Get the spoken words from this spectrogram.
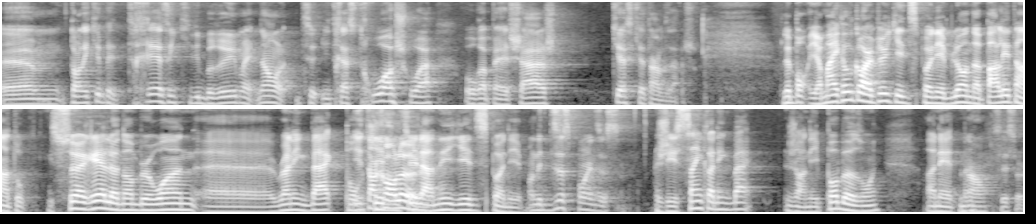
Euh, ton équipe est très équilibrée. Maintenant, tu- il te reste trois choix au repêchage. Qu'est-ce que tu envisages? Là, bon, il y a Michael Carter qui est disponible là, on a parlé tantôt. Il serait le number one euh, running back pour débuter l'année, il est disponible. On est 10.10. J'ai 5 running backs, j'en ai pas besoin, honnêtement. Non, c'est sûr.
